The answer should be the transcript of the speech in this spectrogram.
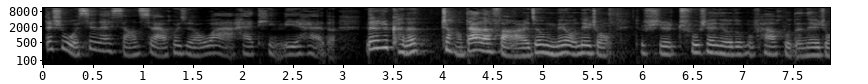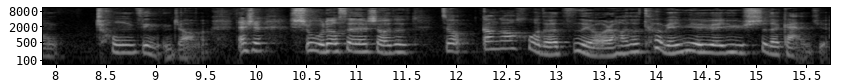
但是我现在想起来会觉得哇，还挺厉害的。但是可能长大了反而就没有那种就是初生牛犊不怕虎的那种冲劲，你知道吗？但是十五六岁的时候就就刚刚获得自由，然后就特别跃跃欲试的感觉。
